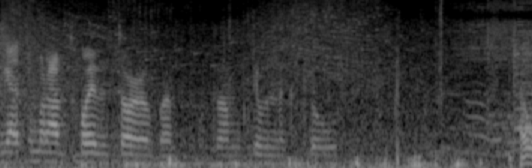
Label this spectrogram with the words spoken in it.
I guess I'm gonna have to play the tutorial then. So I'm giving the controls. Hello.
